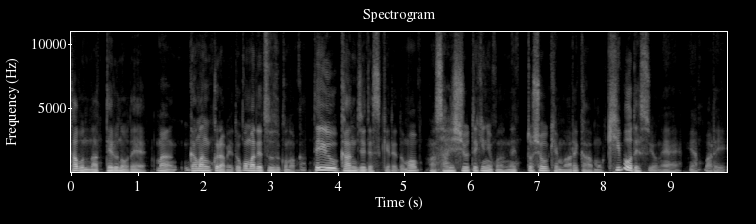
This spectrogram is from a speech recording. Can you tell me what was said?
多分なってるのでまあ我慢比べどこまで続くのかっていう感じですけれども、まあ、最終的にこのネット証券もあれかもう規模ですよね。やっぱり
